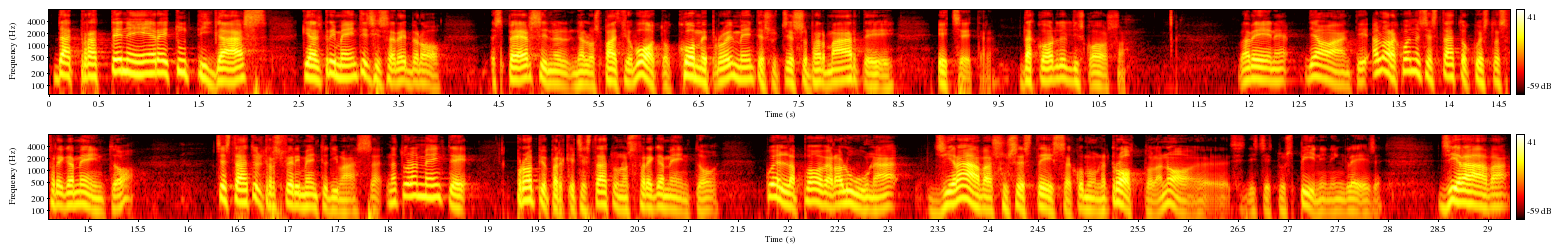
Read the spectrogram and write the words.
da trattenere tutti i gas che altrimenti si sarebbero spersi nel, nello spazio vuoto, come probabilmente è successo per Marte, eccetera. D'accordo il discorso? Va bene, andiamo avanti. Allora, quando c'è stato questo sfregamento, c'è stato il trasferimento di massa. Naturalmente proprio perché c'è stato uno sfregamento, quella povera luna girava su se stessa come una trottola, no? Eh, si dice to spin in inglese, girava,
